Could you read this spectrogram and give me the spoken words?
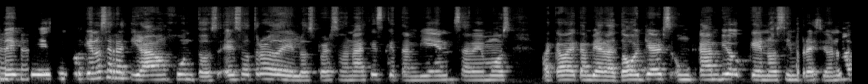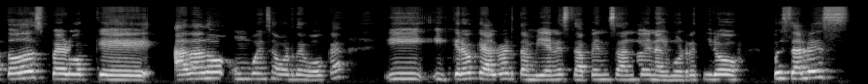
de que por qué no se retiraban juntos. Es otro de los personajes que también sabemos acaba de cambiar a Dodgers, un cambio que nos impresionó a todos, pero que ha dado un buen sabor de boca. Y, creo que Albert también está pensando en algún retiro, pues tal vez,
